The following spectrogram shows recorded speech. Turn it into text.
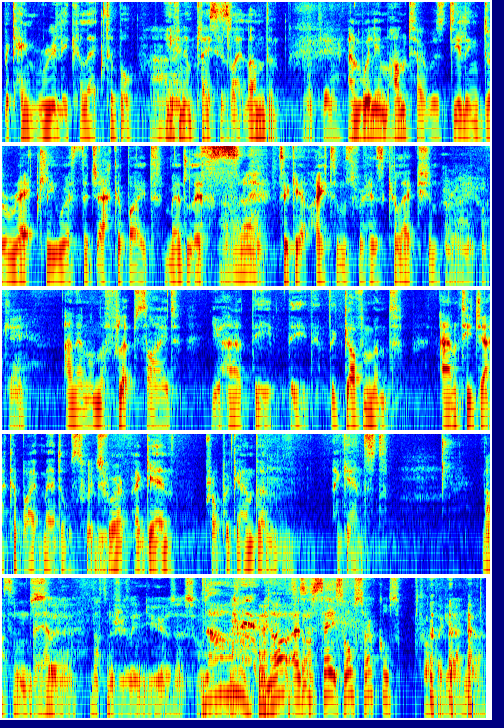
became really collectible, Ah, even right. in places like London. Okay. And William Hunter was dealing directly with the Jacobite medalists Oh, right. to get items for his collection. All right. Okay. And then on the flip side, you had the, the, the government anti Jacobite medals, which Mm-hmm. were, again, propaganda against. Nothing's uh, nothing's really new, is it? So No, no, as I say, it's all circles. propaganda.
